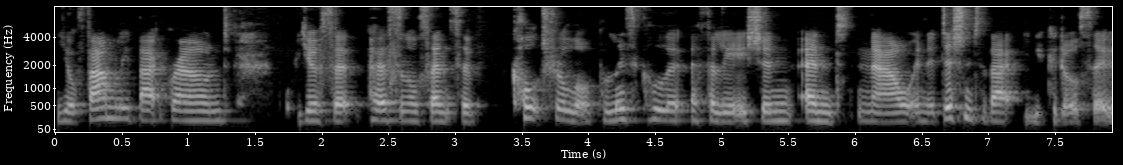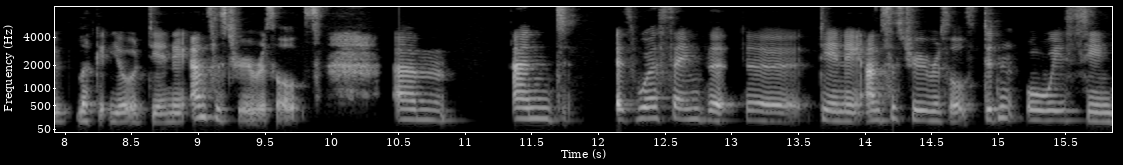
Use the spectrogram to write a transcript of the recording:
your family background, your personal sense of cultural or political affiliation. And now, in addition to that, you could also look at your DNA ancestry results. Um, and it's worth saying that the DNA ancestry results didn't always seem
